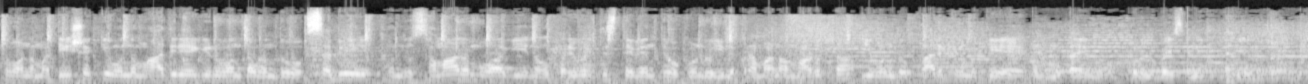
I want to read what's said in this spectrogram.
ಅಥವಾ ನಮ್ಮ ದೇಶಕ್ಕೆ ಒಂದು ಮಾದರಿಯಾಗಿರುವಂತಹ ಒಂದು ಸಭೆ, ಒಂದು ಸಮಾರಂಭವಾಗಿ ನಾವು ಪರಿವರ್ತಿಸ್ತೇವೆ ಅಂತ ಹೇಳ್ಕೊಂಡು ಇಲ್ಲಿ ಪ್ರಮಾಣ ಮಾಡುತ್ತಾ ಈ ಒಂದು ಕಾರ್ಯಕ್ರಮಕ್ಕೆ ಒಂದು ಮುಕ್ತಾಯವನ್ನು ಕೊಡಲು ಬಯಸ್ತೇನೆ. ಧನ್ಯವಾದ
